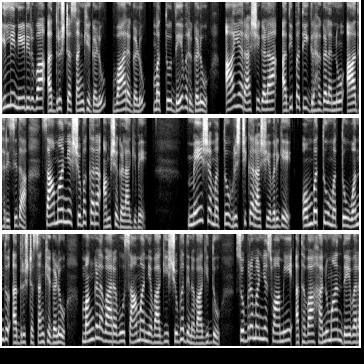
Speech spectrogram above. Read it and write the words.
ಇಲ್ಲಿ ನೀಡಿರುವ ಅದೃಷ್ಟ ಸಂಖ್ಯೆಗಳು, ವಾರಗಳು ಮತ್ತು ದೇವರುಗಳು ಆಯಾ ರಾಶಿಗಳ ಅಧಿಪತಿ ಗ್ರಹಗಳನ್ನು ಆಧರಿಸಿದ ಸಾಮಾನ್ಯ ಶುಭಕರ ಅಂಶಗಳಾಗಿವೆ. ಮೇಷ ಮತ್ತು ವೃಶ್ಚಿಕ ರಾಶಿಯವರಿಗೆ ಒಂಬತ್ತು ಮತ್ತು ಒಂದು ಅದೃಷ್ಟ ಸಂಖ್ಯೆಗಳು ಮಂಗಳವಾರವು ಸಾಮಾನ್ಯವಾಗಿ ಶುಭ ದಿನವಾಗಿದ್ದು, ಸುಬ್ರಹ್ಮಣ್ಯ ಸ್ವಾಮಿ ಅಥವಾ ಹನುಮಾನ್ ದೇವರ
